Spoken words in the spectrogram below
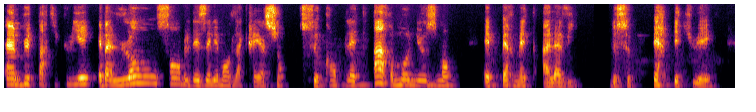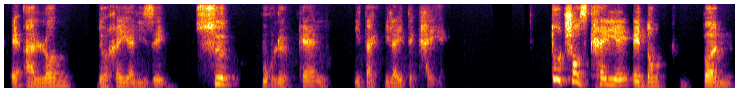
un but particulier, eh ben, l'ensemble des éléments de la création se complètent harmonieusement et permettent à la vie de se perpétuer et à l'homme de réaliser ce pour lequel il a été créé. Toute chose créée est donc bonne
